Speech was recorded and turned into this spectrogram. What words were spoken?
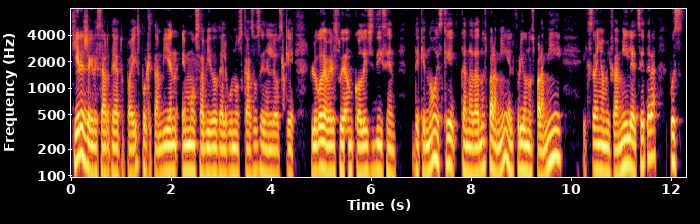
quieres regresarte a tu país, porque también hemos sabido de algunos casos en los que luego de haber estudiado en college dicen de que no, es que Canadá no es para mí, el frío no es para mí, extraño a mi familia, etcétera, pues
